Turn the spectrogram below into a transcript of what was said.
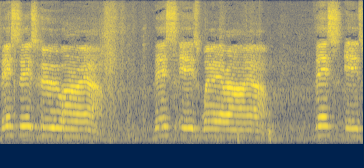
This is who I am. This is where I am. This is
